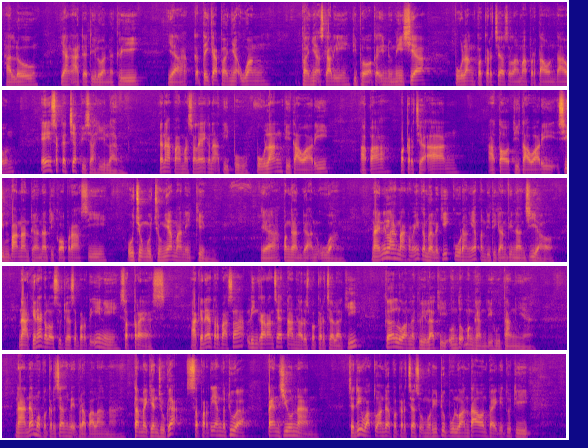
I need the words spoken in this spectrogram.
halo, yang ada di luar negeri. Ya, ketika banyak uang, banyak sekali dibawa ke Indonesia, pulang bekerja selama bertahun-tahun, eh sekejap bisa hilang Kenapa? Masalahnya kena tipu. Pulang ditawari apa pekerjaan atau ditawari simpanan dana di koperasi, ujung-ujungnya money game. Ya, penggandaan uang. Nah, inilah namanya kembali lagi kurangnya pendidikan finansial. Nah, akhirnya kalau sudah seperti ini, stres. Akhirnya terpaksa lingkaran setan harus bekerja lagi ke luar negeri lagi untuk mengganti hutangnya. Nah, Anda mau bekerja sampai berapa lama? Demikian juga seperti yang kedua, pensiunan. Jadi waktu Anda bekerja seumur hidup puluhan tahun, baik itu di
